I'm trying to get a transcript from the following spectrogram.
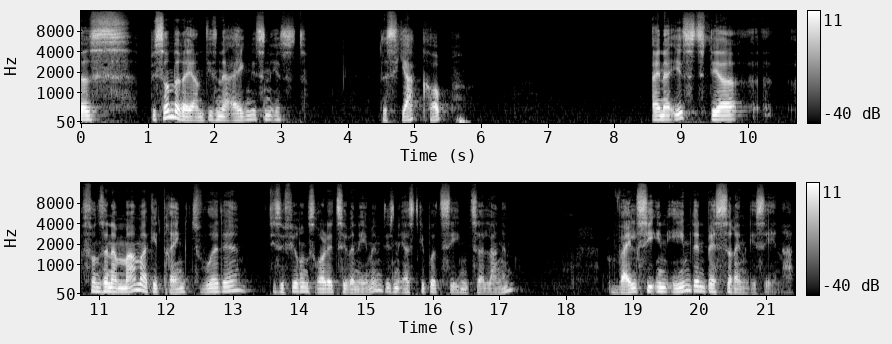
Das Besondere an diesen Ereignissen ist, dass Jakob einer ist, der von seiner Mama gedrängt wurde, diese Führungsrolle zu übernehmen, diesen Erstgeburtssegen zu erlangen, weil sie in ihm den Besseren gesehen hat.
